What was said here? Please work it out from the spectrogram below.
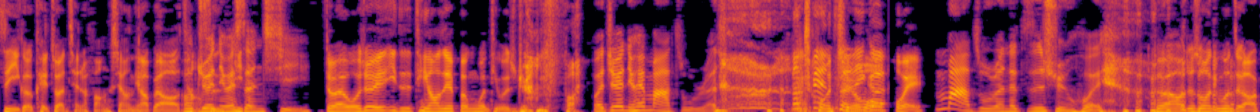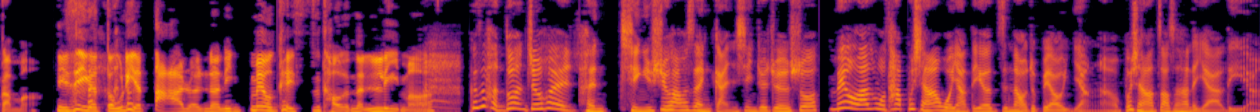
是一个可以赚钱的方向？你要不要？我觉得你会生气，对，我就一直听到这些笨问题，我就觉得很烦。我觉得你会骂主人，变成一个会骂主人的咨询会。对啊，我就说你问这个要干嘛？你是一个独立的大人了，你没有可以思考的能力吗？可是很多人就会很情绪化，或是很感性，就觉得说没有啊，如果他不想要我养第二只，那我就不要养啊，我不想要造成他的压力啊。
